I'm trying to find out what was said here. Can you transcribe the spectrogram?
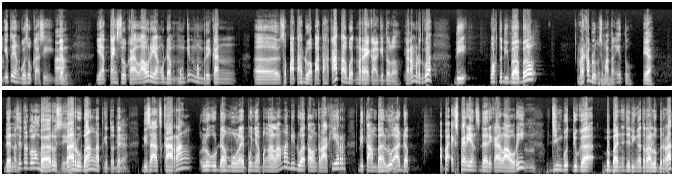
Itu yang gue suka sih. Ah. Dan ya thanks to Kyle Lowry yang udah mungkin memberikan eh, sepatah dua patah kata buat mereka gitu loh. Karena menurut gua di waktu di bubble mereka belum sematang itu. Iya. Dan Masih tergolong baru sih. baru banget gitu dan Iya. di saat sekarang lu udah mulai punya pengalaman di dua tahun terakhir ditambah lu ada apa experience dari Kyle Lowry Jimbut juga bebannya jadi nggak terlalu berat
